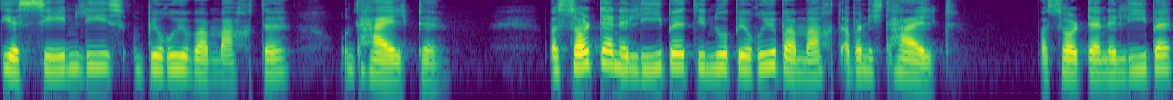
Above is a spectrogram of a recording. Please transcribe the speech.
die es sehen ließ und berührbar machte und heilte. Was sollte eine Liebe, die nur berührbar macht, aber nicht heilt? Was sollte eine Liebe,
